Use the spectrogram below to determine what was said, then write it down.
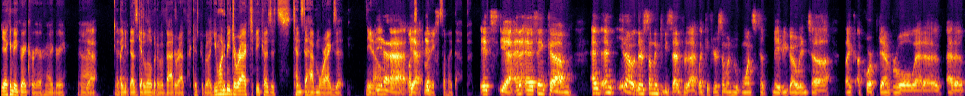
Yeah, it can be a great career. I agree. Um, yeah. I think it does get a little bit of a bad rep because people are like, you want to be direct because it tends to have more exit, you know, yeah, yeah, stuff like that. But. It's yeah, and, and I think um, and and you know, there's something to be said for that. Like if you're someone who wants to maybe go into like a corp dev role at a at a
